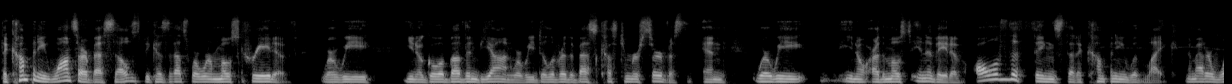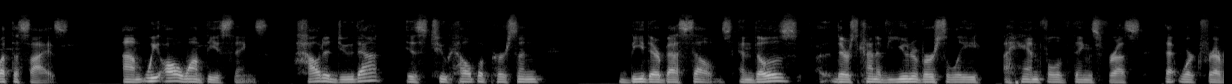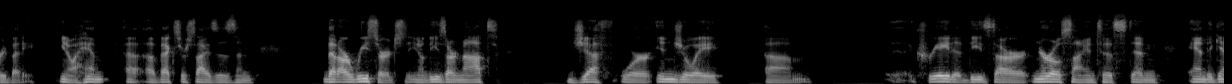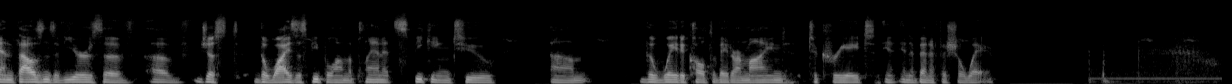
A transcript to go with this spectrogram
The company wants our best selves because that's where we're most creative, where we you know go above and beyond where we deliver the best customer service and where we you know are the most innovative. All of the things that a company would like no matter what the size um, we all want these things. How to do that is to help a person be their best selves. And those there's kind of universally a handful of things for us that work for everybody you know a hand uh, of exercises and that are researched. You know these are not jeff or InJoy um, created these are neuroscientists and and again thousands of years of of just the wisest people on the planet speaking to um, the way to cultivate our mind to create in, in a beneficial way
